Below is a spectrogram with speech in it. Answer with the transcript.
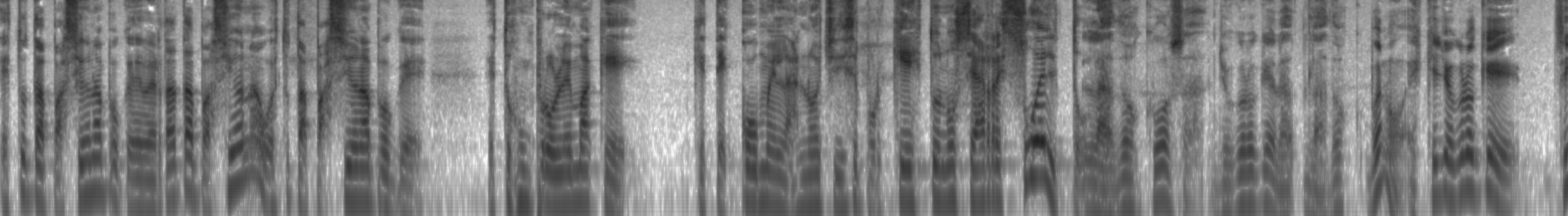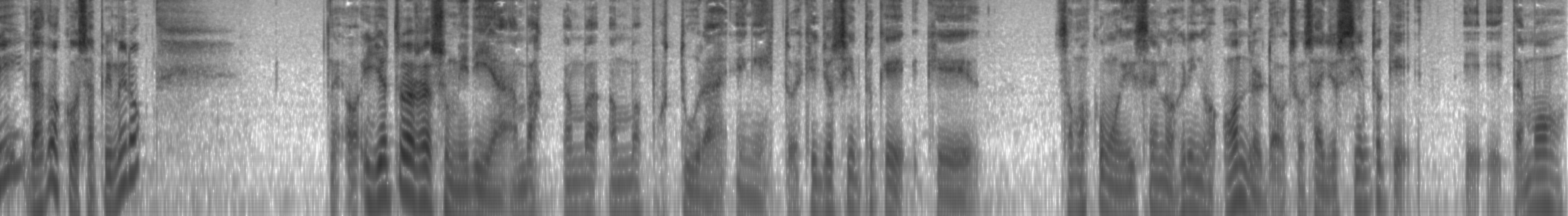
esto te apasiona porque de verdad te apasiona o esto te apasiona porque esto es un problema que, que te come en las noches y dice, ¿por qué esto no se ha resuelto? Las dos cosas. Yo creo que la- las dos. Bueno, es que yo creo que sí, las dos cosas. Primero, y yo te lo resumiría, ambas, ambas, posturas en esto. Es que yo siento que, que somos, como dicen los gringos, underdogs. O sea, yo siento que eh, estamos,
